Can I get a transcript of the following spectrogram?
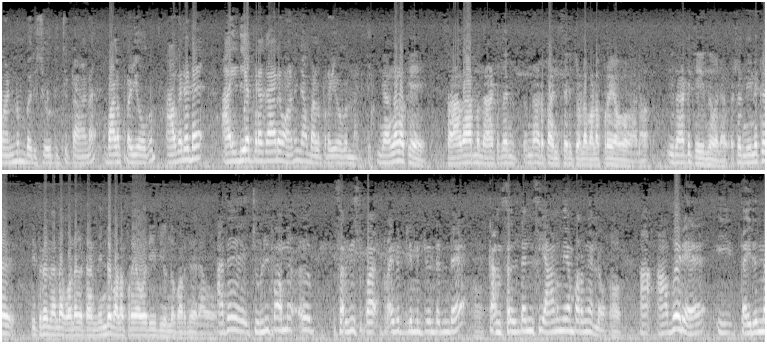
മണ്ണും പരിശോധിച്ചിട്ടാണ് വളപ്രയോഗം. അവരുടെ ഐഡിയ പ്രകാരമാണ് ഞാൻ വളപ്രയോഗം നടത്തി ഞങ്ങളൊക്കെ സാധാരണ നാട്ടിൽ നടപ്പ് അനുസരിച്ചുള്ള വളപ്രയോഗമാണ്. ഈ നാട്ടിൽ ചെയ്യുന്ന പോലെ. പക്ഷെ നിനക്ക് ഇത്രയും നല്ല കൊല കിട്ടാൻ നിന്റെ വളപ്രയോഗ രീതി ഒന്ന് പറഞ്ഞു തരാമോ? അത് ചുള്ളിഫാം സർവീസ് പ്രൈവറ്റ് ലിമിറ്റഡിന്റെ കൺസൾട്ടൻസി ആണെന്ന് ഞാൻ പറഞ്ഞല്ലോ. അവർ ഈ തരുന്ന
